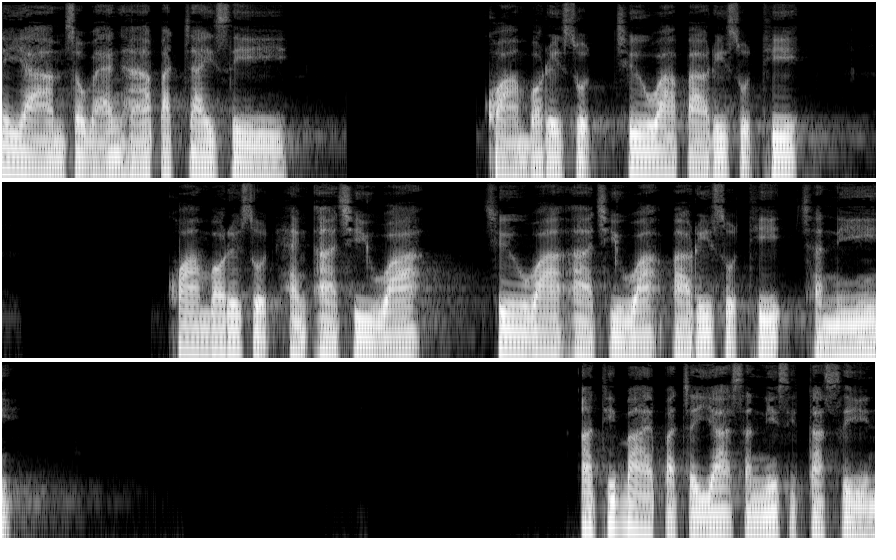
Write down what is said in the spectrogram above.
ยายามแสวงหาปัจจัยสี่ความบริสุทธิ์ชื่อว่าปาริสุทธิ ความบริสุทธิ์แห่งอาชีวะ ชื่อว่าอาชีวะปาริสุทธิชนี้ อธิบายปัจจยสันนิสิตาศีล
